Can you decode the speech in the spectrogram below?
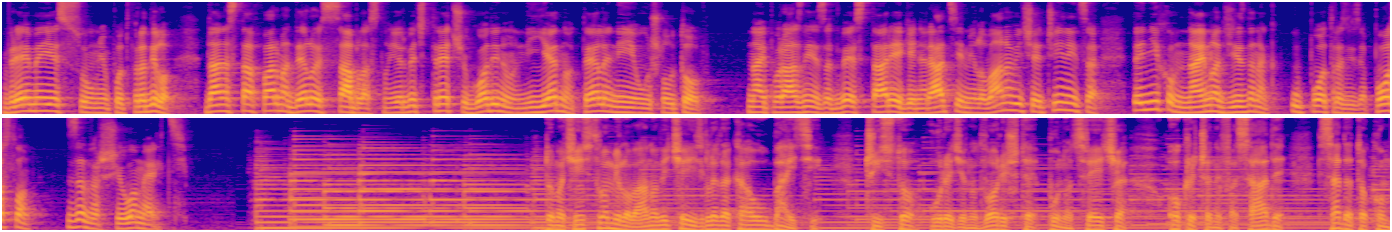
Vreme je sumnju potvrdilo. Danas ta farma deluje sablasno, jer već treću godinu ni jedno tele nije ušlo u tov. Najporaznije za dve starije generacije Milovanovića je činjenica da je njihov najmlađi izdanak u potrazi za poslom završio u Americi. Domaćinstvo Milovanovića izgleda kao u bajci. Čisto, uređeno dvorište, puno cveća, okrečane fasade, sada tokom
